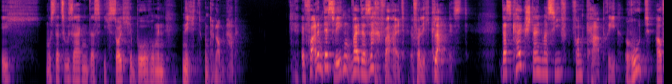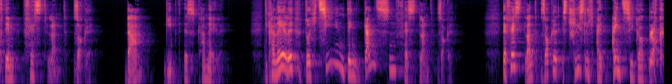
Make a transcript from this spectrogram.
Ich muss dazu sagen, dass ich solche Bohrungen nicht unternommen habe. Vor allem deswegen, weil der Sachverhalt völlig klar ist. Das Kalksteinmassiv von Capri ruht auf dem Festlandsockel. Da gibt es Kanäle. Die Kanäle durchziehen den ganzen Festlandsockel. Der Festlandsockel ist schließlich ein einziger Block.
